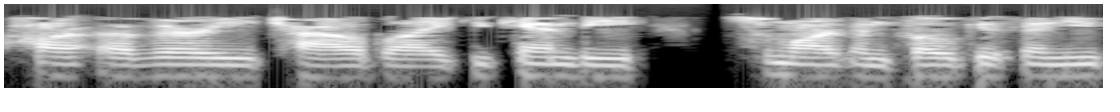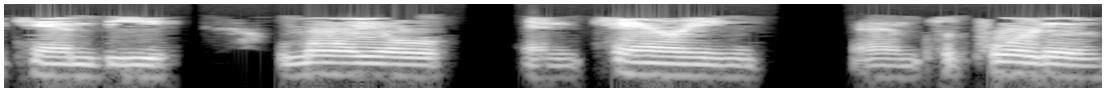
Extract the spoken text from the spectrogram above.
heart, uh, very childlike, you can be smart and focused, and you can be loyal and caring and supportive,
